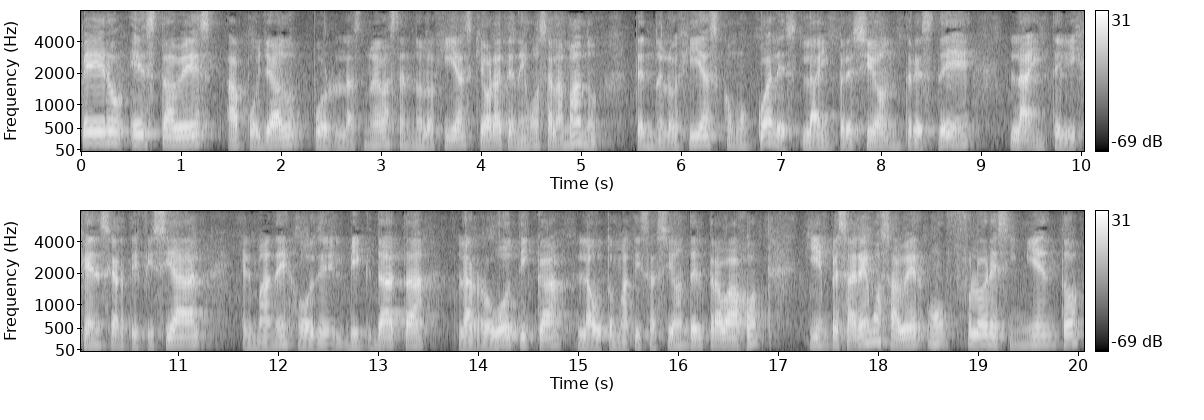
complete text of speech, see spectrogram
pero esta vez apoyado por las nuevas tecnologías que ahora tenemos a la mano. Tecnologías como cuáles? La impresión 3D, la inteligencia artificial, el manejo del big data, la robótica, la automatización del trabajo y empezaremos a ver un florecimiento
